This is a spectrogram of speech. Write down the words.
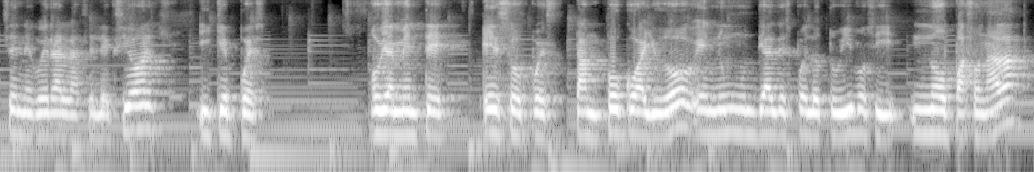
se negó a la selección y que pues obviamente eso pues tampoco ayudó. En un mundial después lo tuvimos y no pasó nada.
